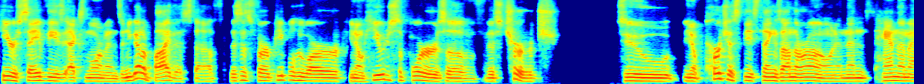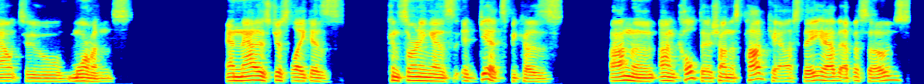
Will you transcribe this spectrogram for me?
here save these ex-mormons and you got to buy this stuff. This is for people who are you know huge supporters of this church to you know purchase these things on their own and then hand them out to mormons. And that is just like as concerning as it gets because on the on cultish on this podcast they have episodes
